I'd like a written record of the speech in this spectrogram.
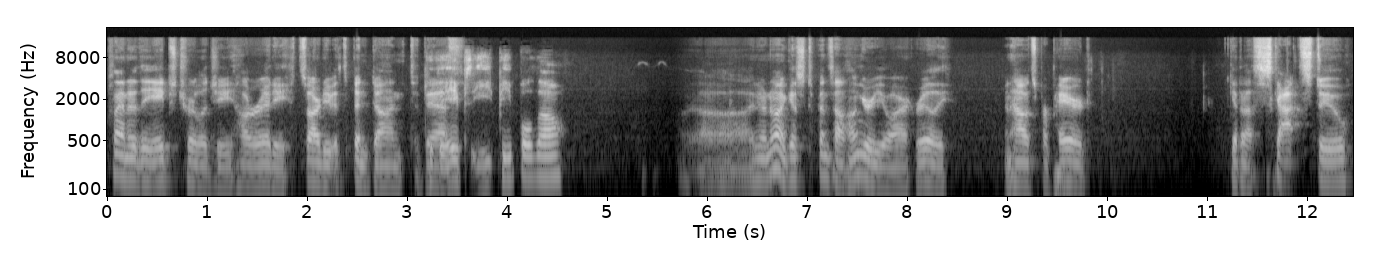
Planet of the Apes trilogy already. It's already it's been done to Do death. the apes eat people though? Uh, I don't know. I guess it depends how hungry you are, really, and how it's prepared. Get a Scott stew,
